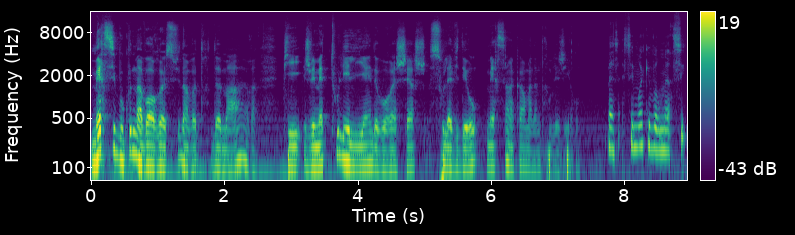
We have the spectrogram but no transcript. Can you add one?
Merci beaucoup de m'avoir reçu dans votre demeure. Puis je vais mettre tous les liens de vos recherches sous la vidéo. Merci encore, Madame Tremblay-Giraud. Ben, c'est moi qui vous remercie.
